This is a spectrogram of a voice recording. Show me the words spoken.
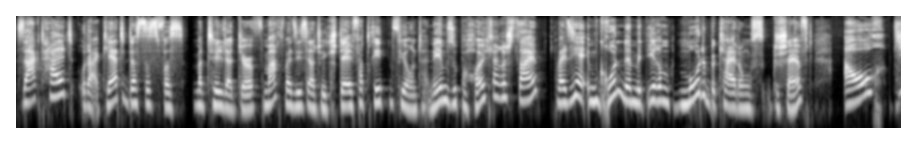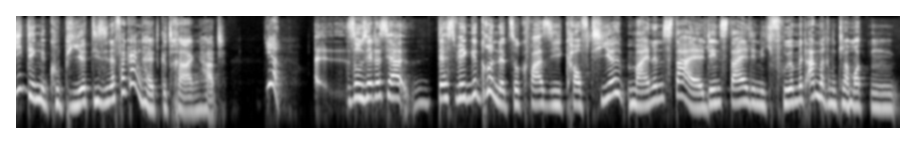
sagt halt oder erklärte, dass das, was Matilda Jerf macht, weil sie ist ja natürlich stellvertretend für ihr Unternehmen, super heuchlerisch sei, weil sie ja im Grunde mit ihrem Modebekleidungsgeschäft auch die Dinge kopiert, die sie in der Vergangenheit getragen hat. Ja. So sie hat das ja deswegen gegründet, so quasi kauft hier meinen Style, den Style, den ich früher mit anderen Klamotten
